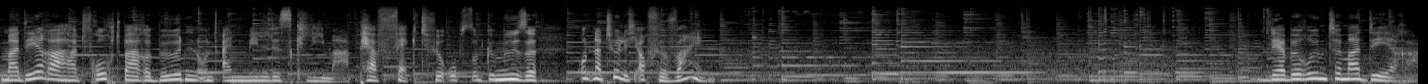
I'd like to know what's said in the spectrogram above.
Madeira hat fruchtbare Böden und ein mildes Klima. Perfekt für Obst und Gemüse und natürlich auch für Wein. Der berühmte Madeira.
